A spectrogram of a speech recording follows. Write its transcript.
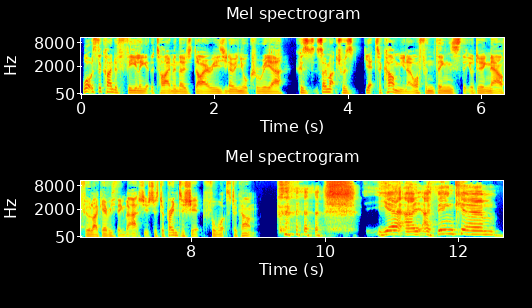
what was the kind of feeling at the time in those diaries, you know, in your career? Because so much was yet to come, you know, often things that you're doing now feel like everything, but actually it's just apprenticeship for what's to come. yeah, I, I think um,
